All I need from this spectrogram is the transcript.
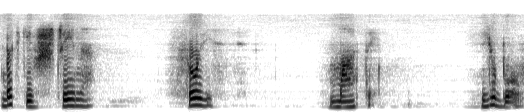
батьківщина, совість, мати, любов.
